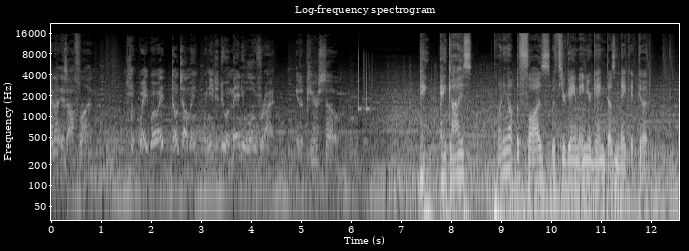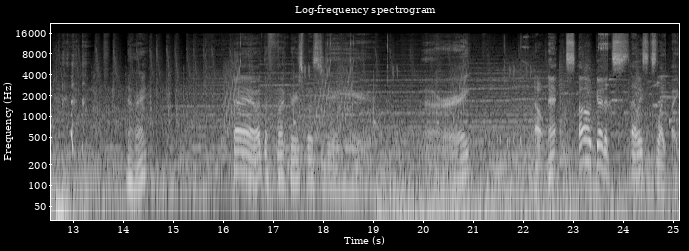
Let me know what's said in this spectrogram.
Antenna is offline. Wait, wait, wait. Don't tell me. We need to do a manual override. It appears so. Hey, hey guys, pointing out the flaws with your game in your game doesn't make it good. All right. Hey, what the fuck are we supposed to do here? All right. Oh, Next. Oh, good. It's at least it's light bike.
